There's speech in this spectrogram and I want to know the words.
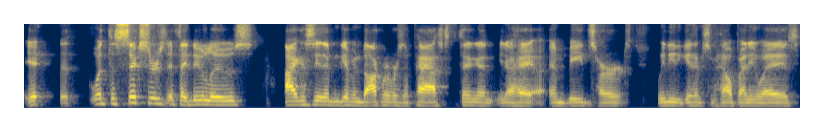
it, with the Sixers, if they do lose, I can see them giving Doc Rivers a pass, thinking, you know, hey, Embiid's hurt. We need to get him some help, anyways.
